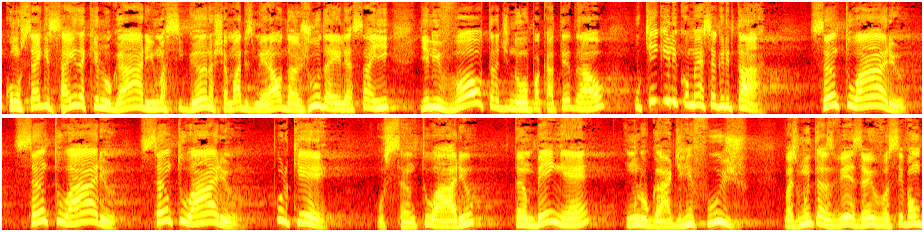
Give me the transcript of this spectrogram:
consegue sair daquele lugar e uma cigana chamada Esmeralda ajuda ele a sair, e ele volta de novo para a catedral, o que, que ele começa a gritar? Santuário, santuário, santuário. Por quê? O santuário também é um lugar de refúgio. Mas muitas vezes eu e você vamos,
